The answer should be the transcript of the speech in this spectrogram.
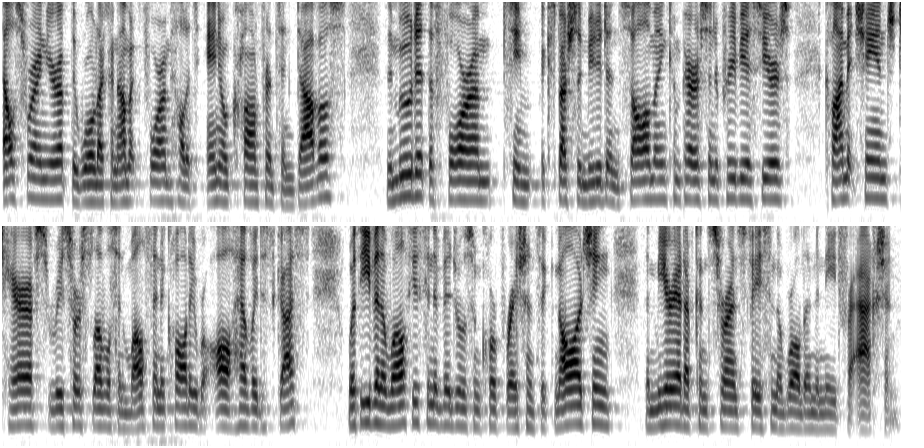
elsewhere in Europe, the World Economic Forum held its annual conference in Davos. The mood at the forum seemed especially muted and solemn in comparison to previous years. Climate change, tariffs, resource levels, and wealth inequality were all heavily discussed, with even the wealthiest individuals and corporations acknowledging the myriad of concerns facing the world and the need for action.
